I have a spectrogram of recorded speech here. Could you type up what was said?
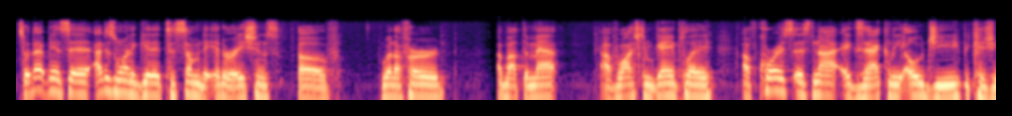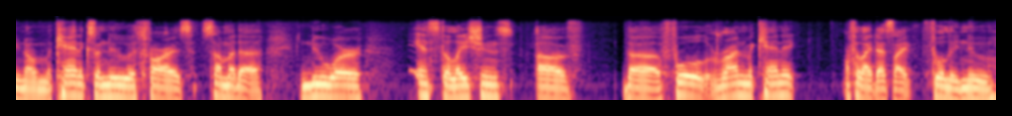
So, that being said, I just want to get into some of the iterations of what I've heard about the map. I've watched some gameplay. Of course, it's not exactly OG because you know mechanics are new as far as some of the newer installations of the full run mechanic. I feel like that's like fully new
